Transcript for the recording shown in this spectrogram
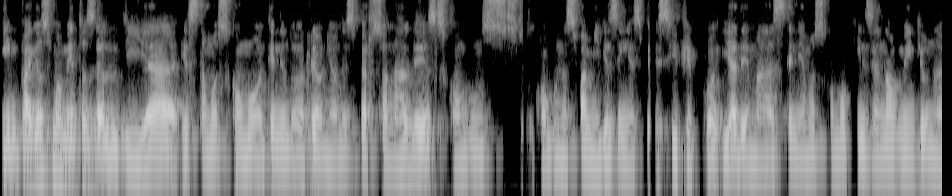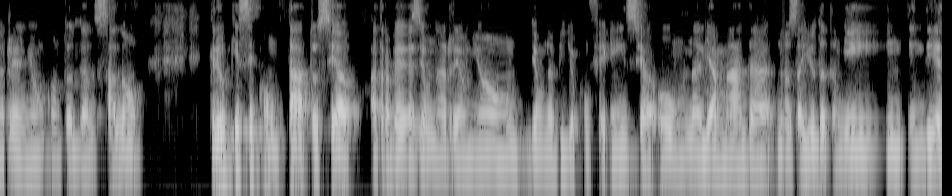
em vários momentos do dia estamos como tendo reuniões personais com alguns com algumas famílias em específico e además temos como quinzenalmente uma reunião com todo o salão. Creio que esse contato, seja através de uma reunião, de uma videoconferência ou uma chamada, nos ajuda também a entender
